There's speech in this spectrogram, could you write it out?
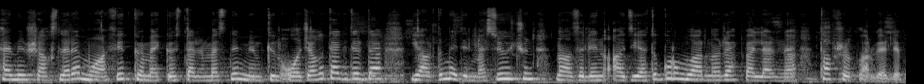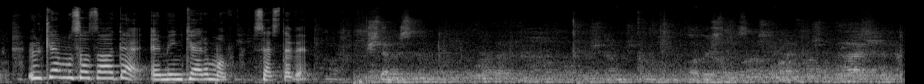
Həmin şəxslərə müvafiq kömək göstərilməsinin mümkün olacağı təqdirdə yardım edilməsi üçün Nazirliyin aidiyyəti qurumlarının rəhbərlərinə tapşırıqlar verilib. Ülkər Musazadə, Emin Kərimov, Səstəvə. İşləmirsən. Congratulations.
